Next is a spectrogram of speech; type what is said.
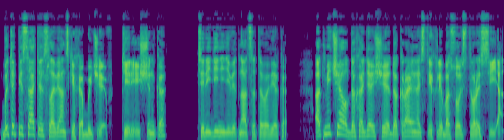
Бытописатель славянских обычаев Терещенко в середине XIX века отмечал доходящее до крайности хлебосольство россиян.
